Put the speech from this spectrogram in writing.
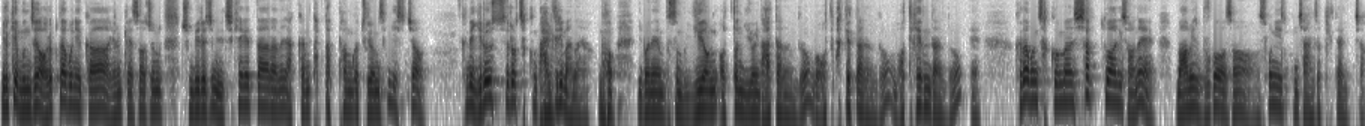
이렇게 문제가 어렵다 보니까 여러분께서 좀 준비를 좀 일찍 해야겠다라는 약간 답답함과 두려움이 생기시죠? 근데 이럴수록 자꾸 말들이 많아요. 뭐, 이번에 무슨 뭐 유형, 어떤 유형이 나왔다는 둥, 뭐 어떻게 바뀌었다는 둥, 뭐 어떻게 된다는 둥. 예. 그러다 보니 자꾸만 시작도 하기 전에 마음이 무거워서 손이 좀 잘 안 잡힐 때가 있죠.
